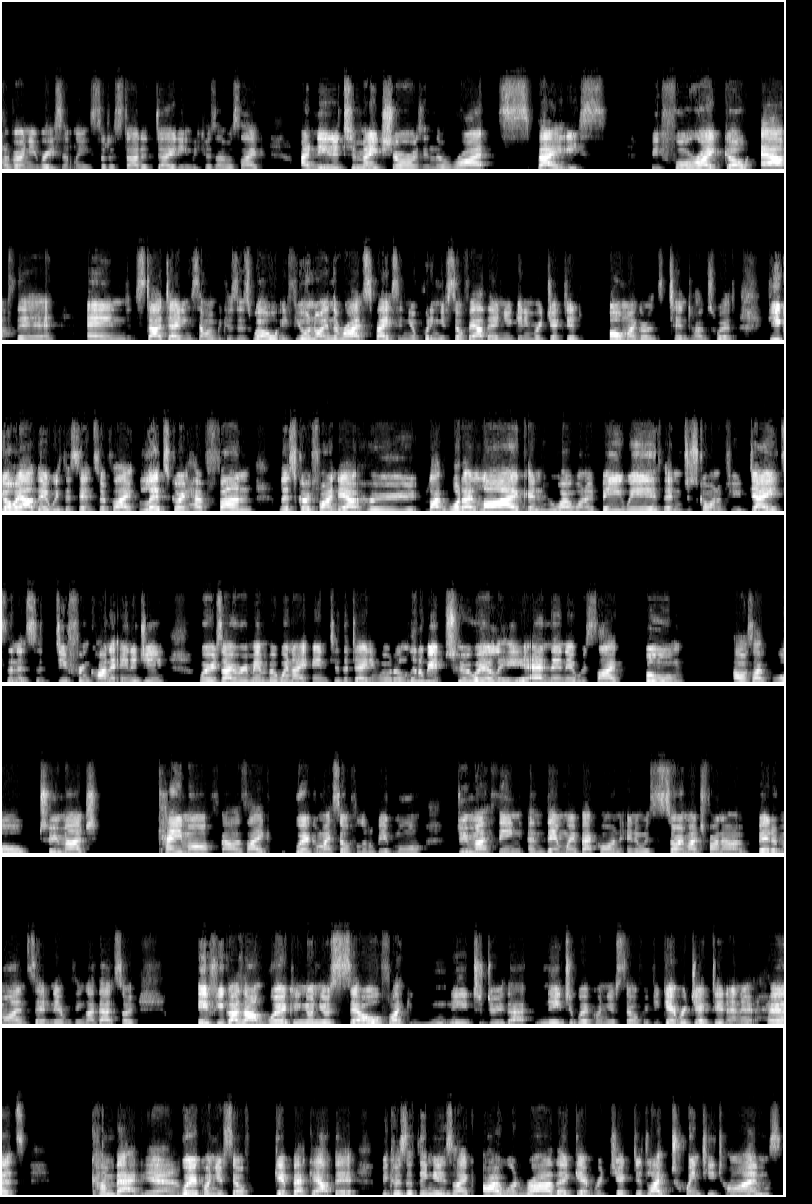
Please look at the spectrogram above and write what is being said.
I've only recently sort of started dating because I was like I needed to make sure I was in the right space before I go out there and start dating someone because as well if you're not in the right space and you're putting yourself out there and you're getting rejected oh my god it's 10 times worse. If you go out there with a sense of like let's go have fun. Let's go find out who like what i like and who i want to be with and just go on a few dates then it's a different kind of energy. Whereas i remember when i entered the dating world a little bit too early and then it was like boom i was like whoa too much came off i was like work on myself a little bit more do my thing and then went back on and it was so much fun I had a better mindset and everything like that. So if you guys aren't working on yourself like need to do that. Need to work on yourself. If you get rejected and it hurts come back. Yeah. work on yourself. Get back out there. Because the thing is like i would rather get rejected like 20 times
